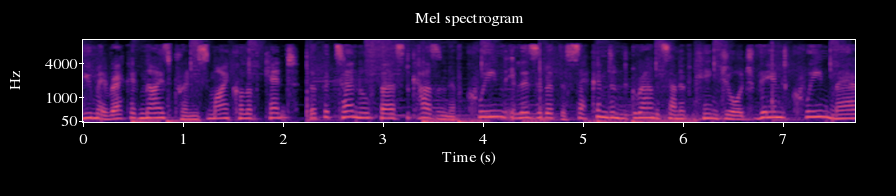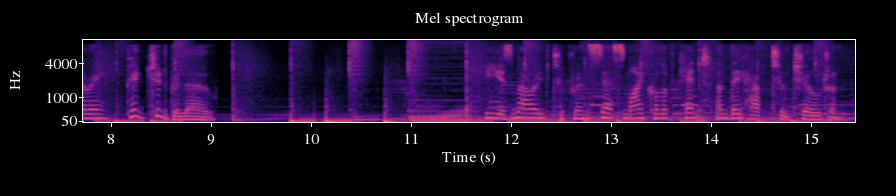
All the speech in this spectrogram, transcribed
you may recognize Prince Michael of Kent, the paternal first cousin of Queen Elizabeth II and grandson of King George V and Queen Mary, pictured below. He is married to Princess Michael of Kent and they have two children,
